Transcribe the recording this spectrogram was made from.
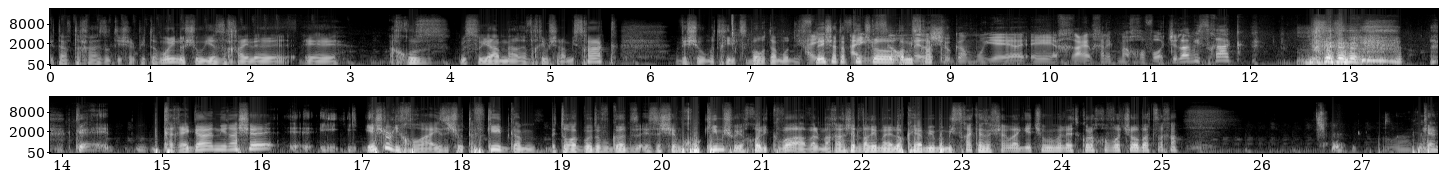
את ההבטחה הזאת של פיטר מולינו שהוא יהיה זכאי לאחוז מסוים מהרווחים של המשחק, ושהוא מתחיל לצבור אותם עוד לפני שהתפקיד שלו האם זה אומר במשחק. שהוא גם הוא יהיה אה, אחראי על חלק מהחובות של המשחק? כרגע נראה שיש לו לכאורה איזשהו תפקיד גם בתור ה-God of Gods איזה שהם חוקים שהוא יכול לקבוע אבל מאחר שהדברים האלה לא קיימים במשחק אז אפשר להגיד שהוא ממלא את כל החובות שלו בהצלחה. כן.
